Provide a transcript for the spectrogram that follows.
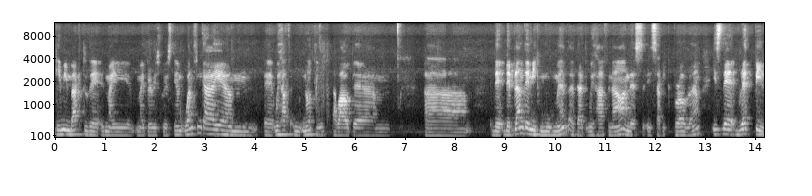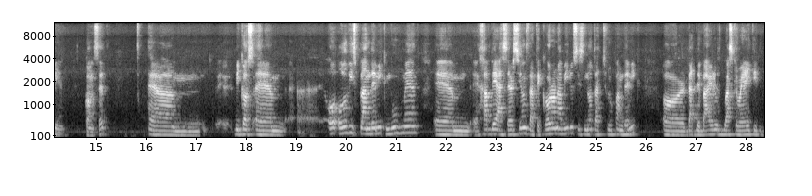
coming back to the my my previous question, one thing I um, uh, we have noted about um, uh, the, the pandemic movement that we have now, and this is a big problem, is the red pilling concept. Um, because um, uh, all, all, this pandemic movement um, have the assertions that the coronavirus is not a true pandemic or that the virus was created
